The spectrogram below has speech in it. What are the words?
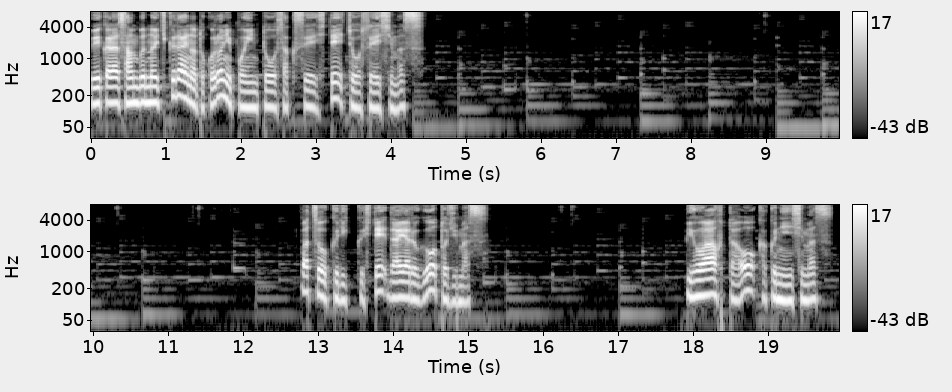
上から3分の1くらいのところにポイントを作成して調整します。×をクリックしてダイアログを閉じます。ビフォーアフターを確認します。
